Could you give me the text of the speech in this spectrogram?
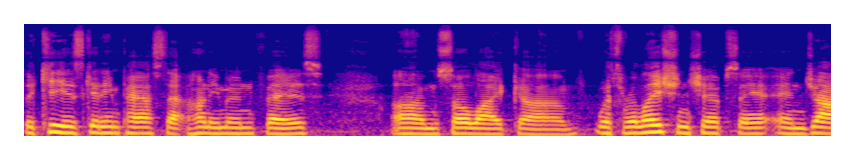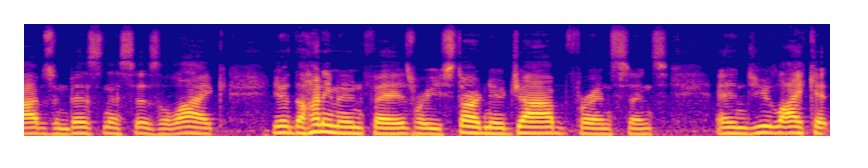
The key is getting past that honeymoon phase. Um, so, like um, with relationships and, and jobs and businesses alike, you have the honeymoon phase where you start a new job, for instance, and you like it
